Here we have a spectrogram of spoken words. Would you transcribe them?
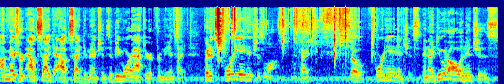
I'm measuring outside to outside dimensions. It'd be more accurate from the inside, but it's 48 inches long. Okay. So 48 inches. And I do it all in inches.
